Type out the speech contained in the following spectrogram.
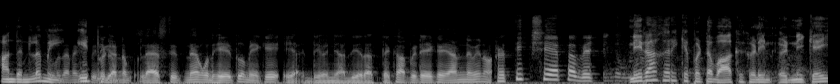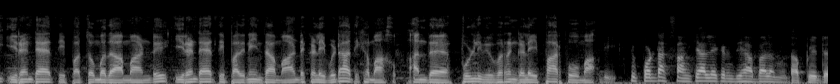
அந்த நிலைமை දැනක ஏற்படும் පිළිගන්න ලෑස්තිත් නෑ මොකද හේතුව මේකේ ඒ දෙවැනි අධීරත් එක අපිට ඒක යන්න වෙනවා ප්‍රතික්ෂේප වෙච්ච நிராகரிக்கப்பட்ட வாக்குகளின் எண்ணிக்கை இரண்டாயிரத்தி பத்தொன்பதாம் ஆண்டு இரண்டாயிரத்தி பதினைந்தாம் ஆண்டுகளை விட அதிகமாகும் அந்த புள்ளி விவரங்களை பார்ப்போமா පොඩ්ඩක් සංඛ්‍යාලයකන දිහා බලමු අපිට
